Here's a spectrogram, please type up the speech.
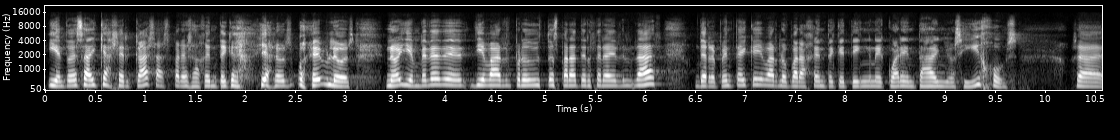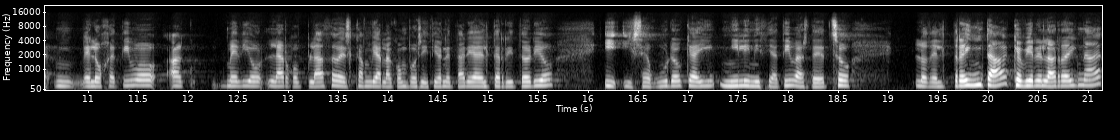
y entonces hay que hacer casas para esa gente que vaya a los pueblos, ¿no? Y en vez de llevar productos para tercera edad, de repente hay que llevarlo para gente que tiene 40 años y hijos. O sea, mm, el objetivo a medio largo plazo es cambiar la composición etaria del territorio y, seguro que hay mil iniciativas. De hecho, lo del 30 que viene la reina,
